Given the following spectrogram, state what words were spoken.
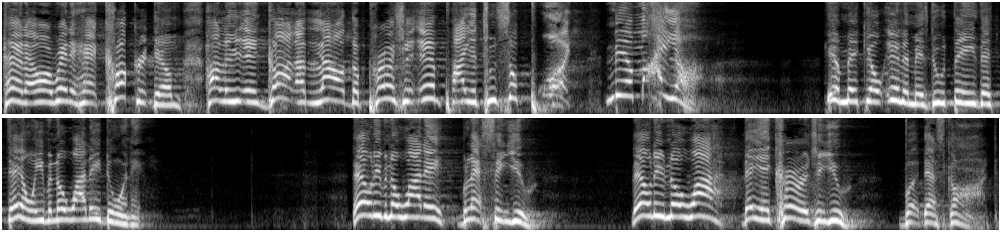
had already had conquered them. Hallelujah. And God allowed the Persian Empire to support Nehemiah. He'll make your enemies do things that they don't even know why they're doing it. They don't even know why they're blessing you. They don't even know why they're encouraging you. But that's God.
